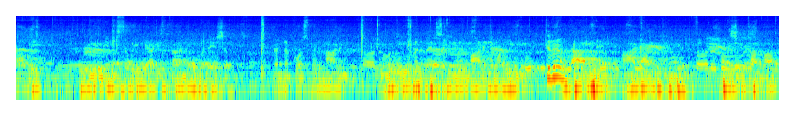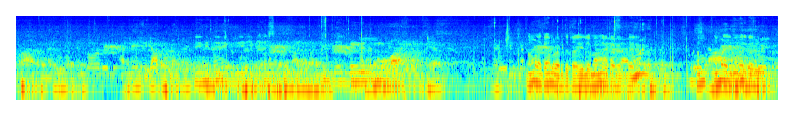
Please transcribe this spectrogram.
കർത്താവെ പുതിയ നിയമസഭയുടെ അടിസ്ഥാന ഉപദേശം. ബന്ധക്കോസ് പെരുന്നാളിൽ നൂറ്റി ഇരുപത് പേർ സജീവൻ മാളികമായി കർത്താവിനെ ആരാധിക്കുമ്പോൾ പരിശുദ്ധാത്മാ പ്രാർത്ഥന രൂപത്തിൽ അല്ലെങ്കിൽ അവിടെ മൂവായിരം പേർ നമ്മളെ ക്യാമറ എടുത്തിട്ടോ ഇതിൽ മെമ്മറി കാർഡ് എടുത്താൽ നമ്മളെ മെമ്മറി കാർഡ് എടുത്തു?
